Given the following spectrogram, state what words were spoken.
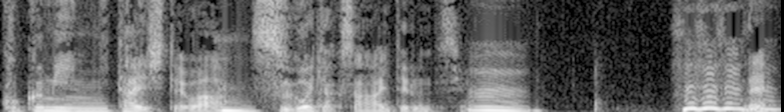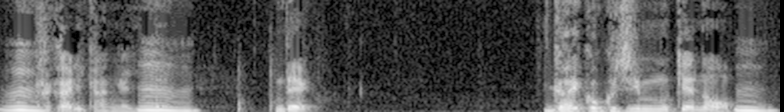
国民に対してはうんすごいたくさん空いてるんですよ、うん。ね、うん係官がいて、うん。で外国人向けのうん。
